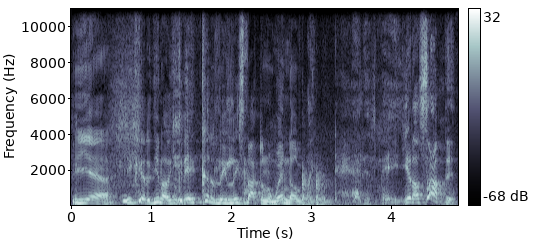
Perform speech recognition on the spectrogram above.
Yeah, he could have. You know, he could have at least knocked on the window and be like, "Dad, it's me." You know, something.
